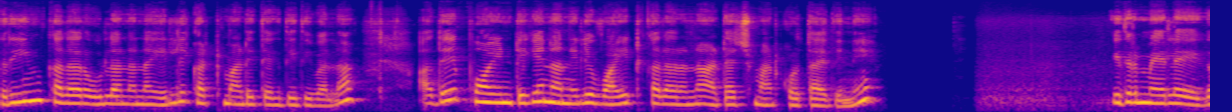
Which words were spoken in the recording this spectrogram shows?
ಗ್ರೀನ್ ಕಲರ್ ಉಲ್ಲನನ್ನು ಎಲ್ಲಿ ಕಟ್ ಮಾಡಿ ತೆಗೆದಿದ್ದೀವಲ್ಲ ಅದೇ ಪಾಯಿಂಟಿಗೆ ನಾನಿಲ್ಲಿ ವೈಟ್ ಕಲರನ್ನು ಅಟ್ಯಾಚ್ ಮಾಡ್ಕೊಳ್ತಾ ಇದ್ದೀನಿ. ಇದ್ರ ಮೇಲೆ ಈಗ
